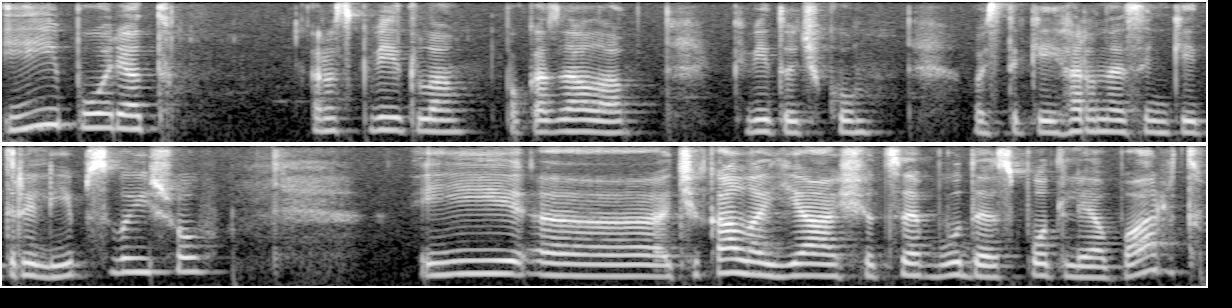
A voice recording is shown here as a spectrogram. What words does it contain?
І поряд розквітла, показала квіточку, ось такий гарнесенький триліпс вийшов. І е, чекала я, що це буде спот Леопард,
